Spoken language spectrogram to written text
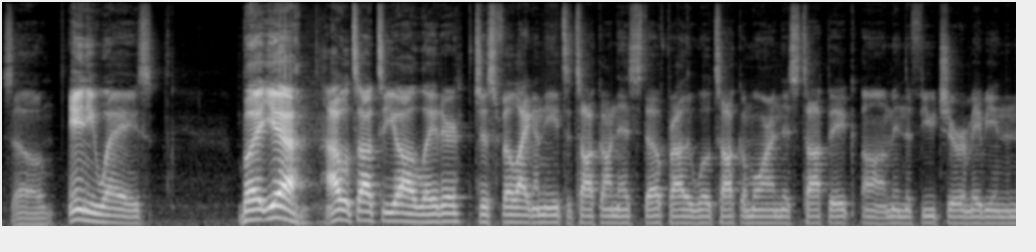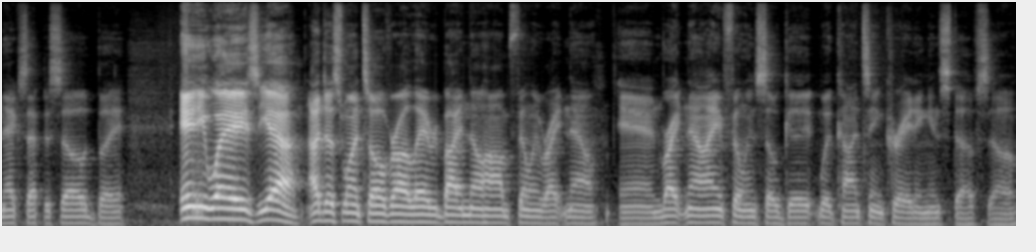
So, anyways. But yeah, I will talk to y'all later. Just felt like I needed to talk on that stuff. Probably will talk more on this topic um, in the future or maybe in the next episode. But Anyways, yeah, I just want to overall let everybody know how I'm feeling right now. And right now, I ain't feeling so good with content creating and stuff. So,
